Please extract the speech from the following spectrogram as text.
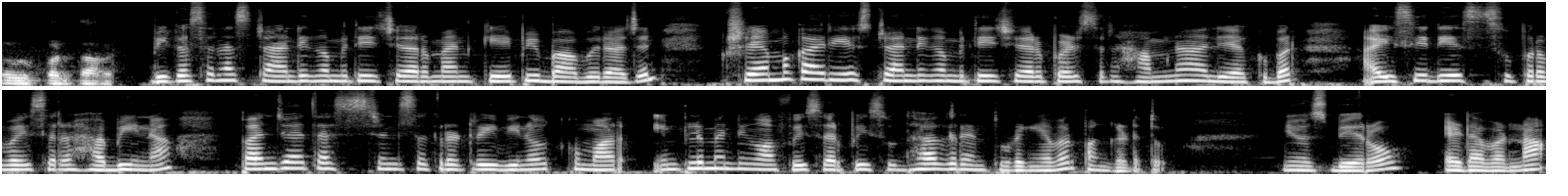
ഉൾപ്പെടുത്താറുണ്ട്. വികസന standing committee chairman K P Baburajan ക്ഷേമകാര്യ standing committee chairperson Hamna Ali Akbar I C D S supervisor Habeena panchayat assistant secretary Vinod Kumar implementing officer P Sudhakaran തുടങ്ങിയവർ പങ്കെടുത്തു. News bureau Edavanna.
